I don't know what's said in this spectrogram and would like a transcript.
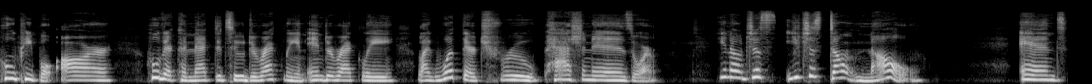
who people are, who they're connected to directly and indirectly, like what their true passion is, or, you know, just, you just don't know. And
